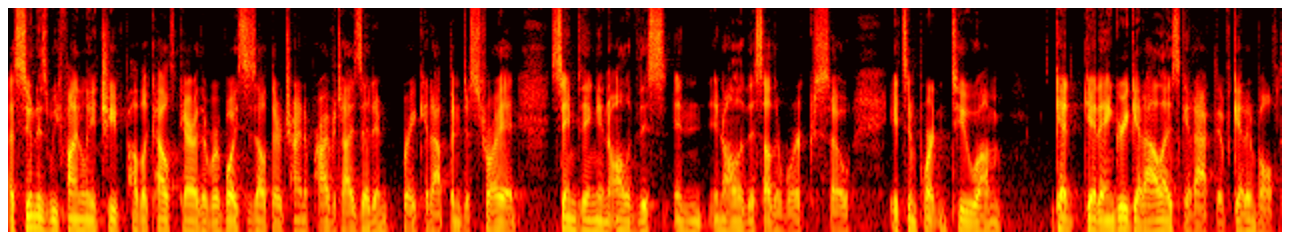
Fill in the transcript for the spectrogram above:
as soon as we finally achieved public health care, there were voices out there trying to privatize it and break it up and destroy it. Same thing in all of this in in all of this other work. So it's important to um, get get angry, get allies, get active, get involved.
